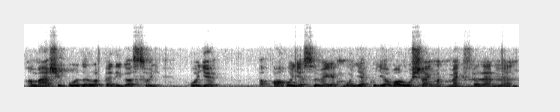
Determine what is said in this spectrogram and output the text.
A másik oldalról pedig az, hogy, hogy ahogy a szövegek mondják, ugye a valóságnak megfelelően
